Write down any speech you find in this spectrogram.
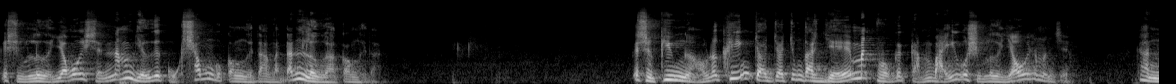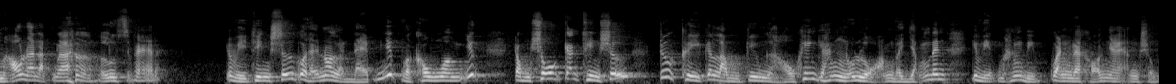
cái sự lừa dối sẽ nắm giữ cái cuộc sống của con người ta và đánh lừa con người ta cái sự kiêu ngạo nó khiến cho cho chúng ta dễ mắc vào cái cạm bẫy của sự lừa dối đó mình chị. Cái hình mẫu đã đặt ra là Lucifer đó. Cái vị thiên sứ có thể nói là đẹp nhất và khôn ngoan nhất trong số các thiên sứ trước khi cái lòng kiêu ngạo khiến cho hắn nổi loạn và dẫn đến cái việc mà hắn bị quăng ra khỏi ngai ăn sủng.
